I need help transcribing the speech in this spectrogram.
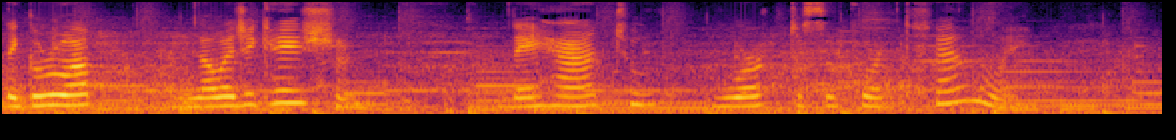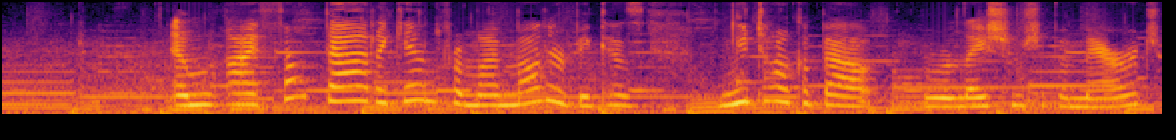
They grew up no education. They had to work to support the family. And I felt bad again for my mother because when you talk about relationship and marriage,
